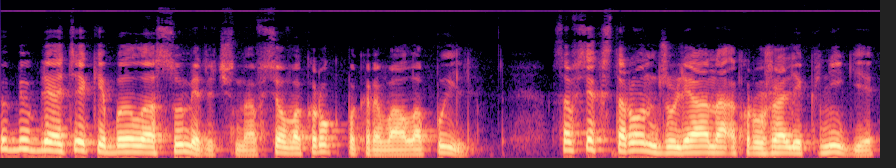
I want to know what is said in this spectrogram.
В библиотеке было сумеречно, все вокруг покрывала пыль. Со всех сторон Джулиана окружали книги,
